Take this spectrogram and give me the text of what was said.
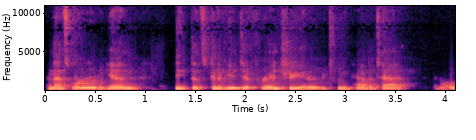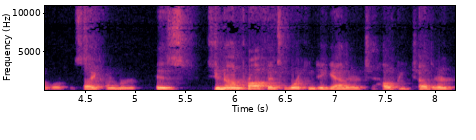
And that's where, again, I think that's going to be a differentiator between Habitat and our work with PsychArmor is two nonprofits working together to help each other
